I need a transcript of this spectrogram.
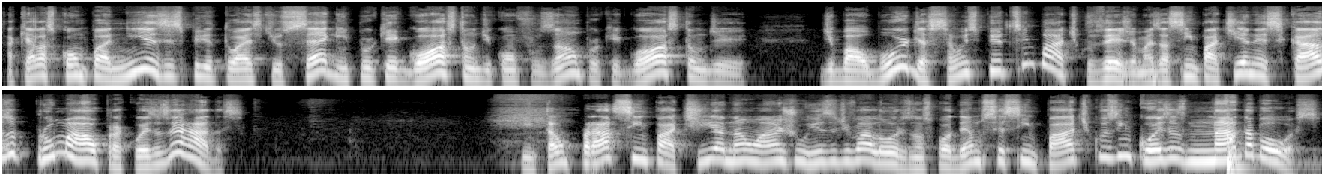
Aquelas companhias espirituais que o seguem porque gostam de confusão, porque gostam de, de balbúrdia, são espíritos simpáticos. Veja, mas a simpatia, nesse caso, para o mal, para coisas erradas. Então, para simpatia, não há juízo de valores. Nós podemos ser simpáticos em coisas nada boas.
